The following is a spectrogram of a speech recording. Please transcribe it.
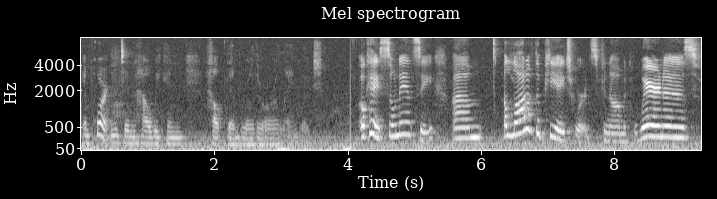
important in how we can help them grow their oral language. Okay, so Nancy, um, a lot of the PH words, phonemic awareness,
